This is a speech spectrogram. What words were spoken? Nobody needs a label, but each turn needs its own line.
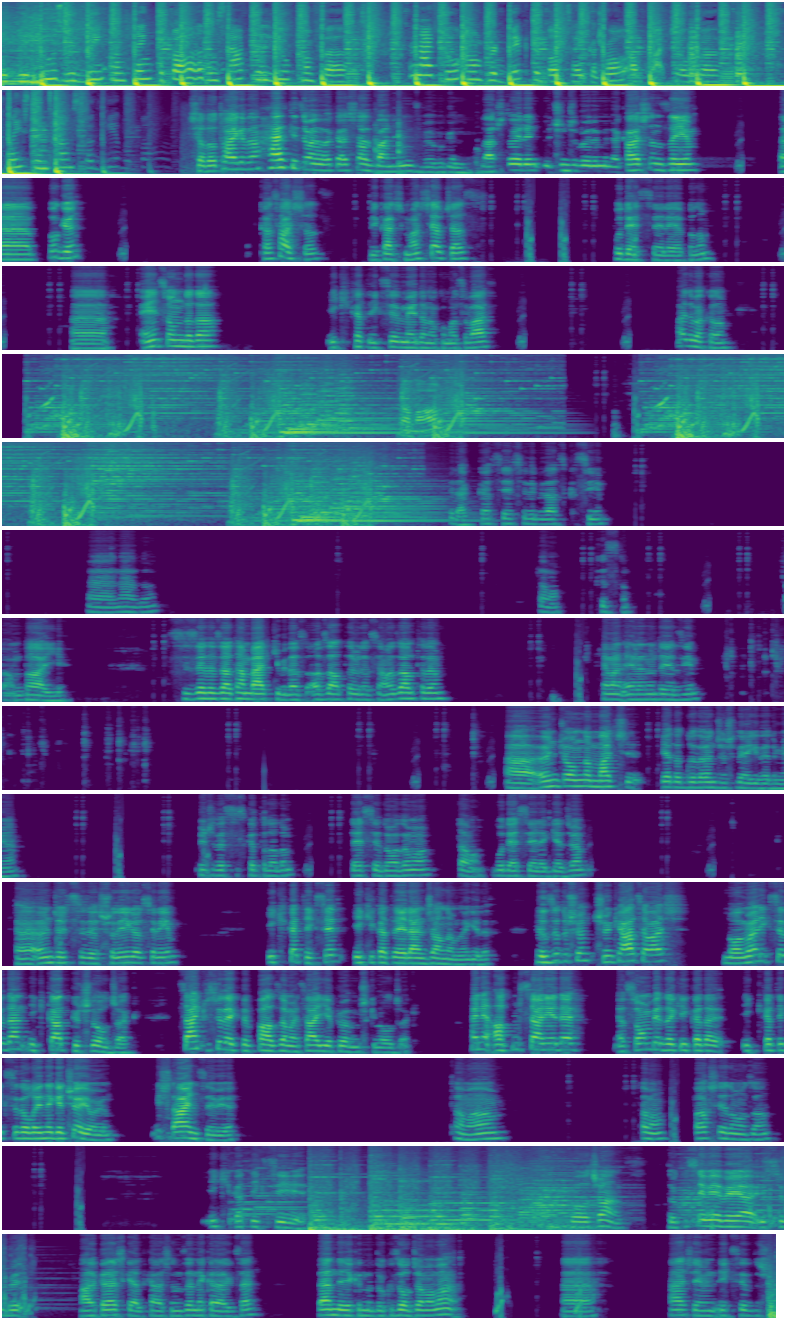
make you lose with.
Shadow Tiger'dan herkese merhaba arkadaşlar ben Enes ve bugün Clash Royale'in 3. bölümüyle karşınızdayım. Ee, bugün kasa açacağız. Birkaç maç yapacağız. Bu desteğiyle yapalım. Ee, en sonunda da iki kat iksir meydan okuması var. Hadi bakalım. Tamam. Bir dakika sesini biraz kısayım. Ee, nerede? Tamam, kıstım. Tamam, daha iyi. Size de zaten belki biraz azaltabilirsem azaltırım. Hemen Eren'e de yazayım. Aa, önce onunla maç ya da dur önce şuraya gidelim ya. Ücretsiz katılalım. Desteğe doğru mu? Tamam. Bu desteğiyle geleceğim. Ee, önce size şurayı göstereyim. İki kat iksir, iki kat eğlence anlamına gelir. Hızlı düşün çünkü her savaş normal iksirden iki kat güçlü olacak. Sanki sürekli fazla mesai yapıyormuş gibi olacak. Hani 60 saniyede ya son bir dakikada iki kat iksir olayına geçiyor ya oyun. İşte aynı seviye. Tamam. Tamam. Başlayalım o zaman. İki kat iksir. Bol şans. 9 seviye veya üstü bir arkadaş geldi karşınıza ne kadar güzel. Ben de yakında 9 olacağım ama eee, her şeyimin iksiri düşük.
